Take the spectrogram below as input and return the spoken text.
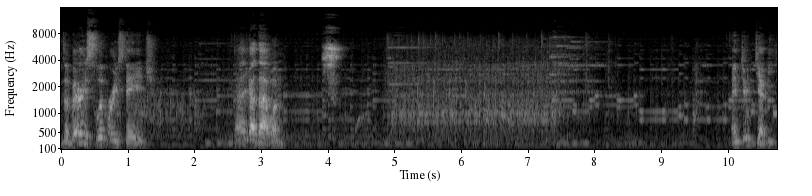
It's a very slippery stage. Yeah, you got that one. Enter Jebby.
